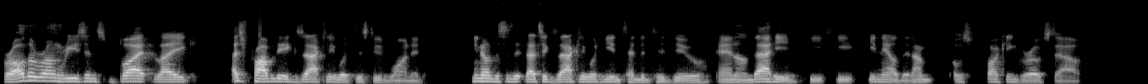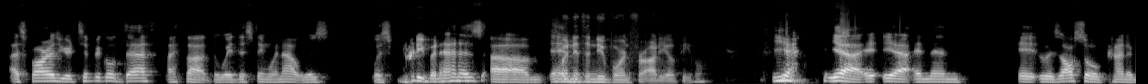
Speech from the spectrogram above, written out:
for all the wrong reasons. But like, that's probably exactly what this dude wanted. You know, this is that's exactly what he intended to do, and on that he he he he nailed it. I'm I was fucking grossed out. As far as your typical death, I thought the way this thing went out was was pretty bananas. Um, and, at the newborn for audio people. Yeah, yeah, it, yeah, and then it was also kind of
